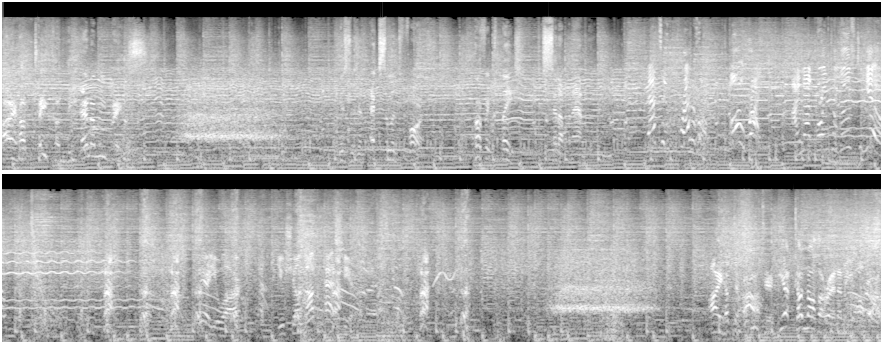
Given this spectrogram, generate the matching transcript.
I have taken the enemy base. Excellent forest. Perfect place to set up an ambush. That's incredible! All right! I'm not going to lose to you! There you are. You shall not pass here. I have defeated yet another enemy officer.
